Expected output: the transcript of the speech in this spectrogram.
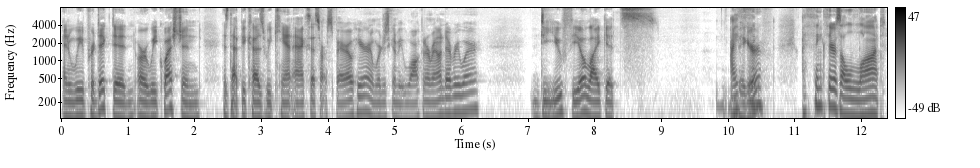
And we predicted, or we questioned, is that because we can't access our Sparrow here and we're just going to be walking around everywhere? Do you feel like it's I bigger? I think there's a lot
